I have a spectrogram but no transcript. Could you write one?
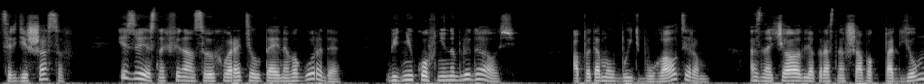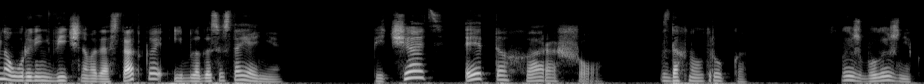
Среди шасов, известных финансовых воротил тайного города, бедняков не наблюдалось, а потому быть бухгалтером означало для красных шапок подъем на уровень вечного достатка и благосостояния. «Печать — это хорошо», — вздохнул трубка. «Слышь, булыжник,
